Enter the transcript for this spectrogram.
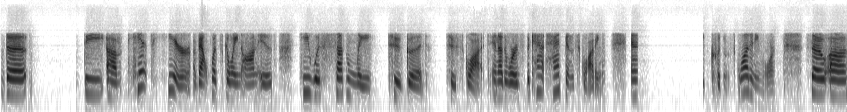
the the um, hint here about what's going on is he was suddenly too good to squat. In other words, the cat had been squatting and he couldn't squat anymore. So, uh,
